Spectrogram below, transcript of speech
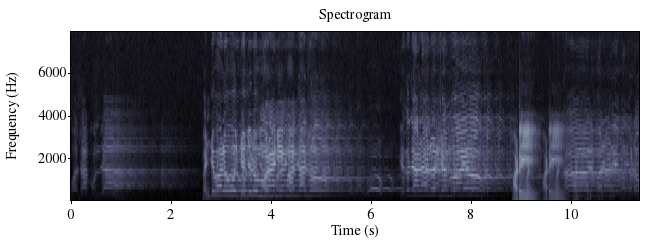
મોસા પુંજા. પંચવાળો જજરો મોરાની માતા છો. એક દાડાનો સમો આવ્યો અડી માડી અને ભરાણે વખડો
